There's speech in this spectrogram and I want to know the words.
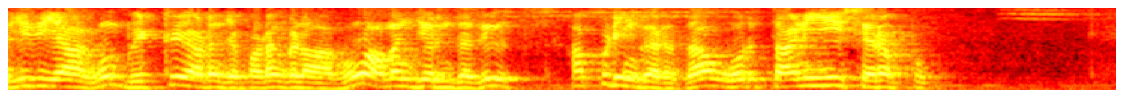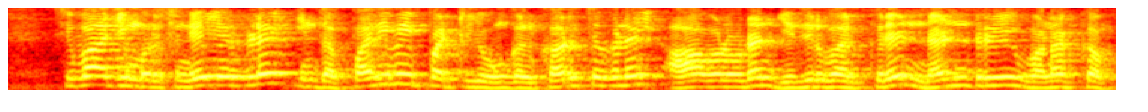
ரீதியாகவும் வெற்றி அடைஞ்ச படங்களாகவும் அமைஞ்சிருந்தது அப்படிங்கிறது தான் ஒரு தனி சிறப்பு. சிவாஜி முரசு நேயர்களே இந்த பதிவை பற்றிய உங்கள் கருத்துக்களை ஆவலுடன் எதிர்பார்க்கிறேன். நன்றி வணக்கம்.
